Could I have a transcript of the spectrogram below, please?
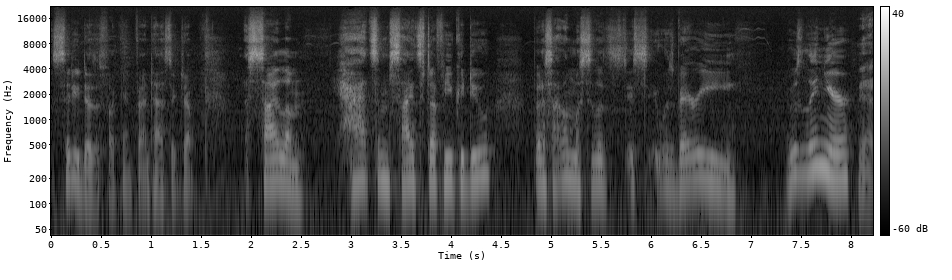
City does a fucking fantastic job. Asylum had some side stuff you could do, but Asylum was still it's, it's it was very it was linear yeah.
